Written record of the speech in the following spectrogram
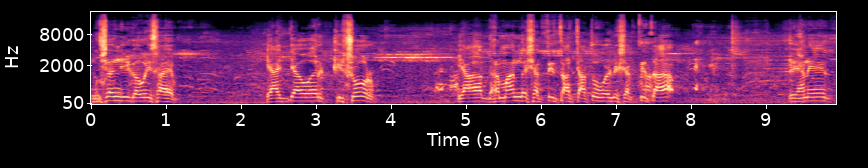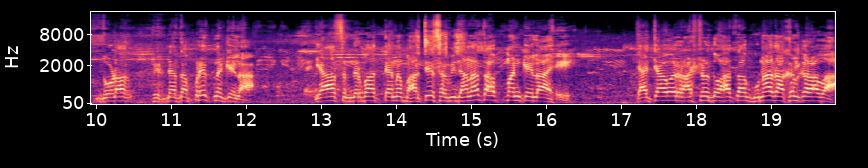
भूषणजी गवई साहेब यांच्यावर किशोर या धर्मांध शक्तीचा चातुर्वर्ण शक्तीचा याने जोडा फेकण्याचा प्रयत्न केला. या संदर्भात त्यानं भारतीय संविधानाचा अपमान केला आहे. त्याच्यावर राष्ट्रद्रोहाचा गुन्हा दाखल करावा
